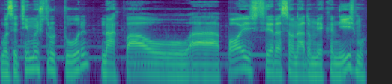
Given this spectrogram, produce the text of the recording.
Você tinha uma estrutura na qual, após ser acionado o um mecanismo,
